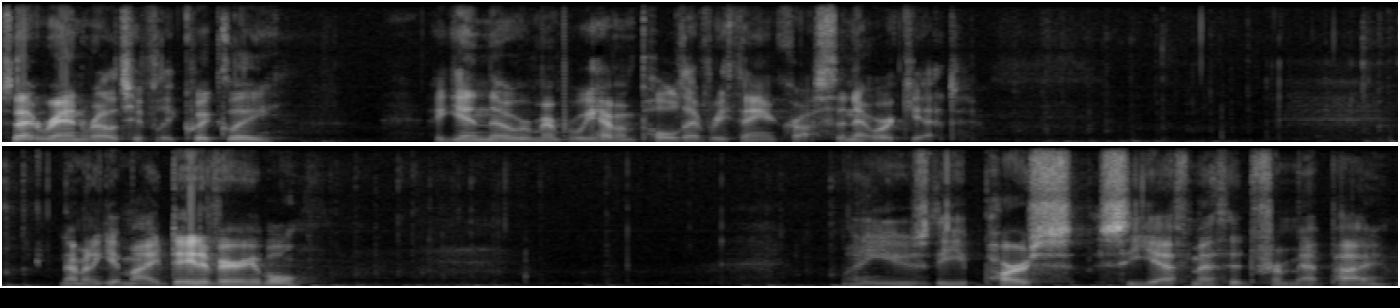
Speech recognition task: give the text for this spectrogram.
So that ran relatively quickly. Again, though, remember we haven't pulled everything across the network yet. Now I'm going to get my data variable, I'm going to use the parse cf method from MetPy.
